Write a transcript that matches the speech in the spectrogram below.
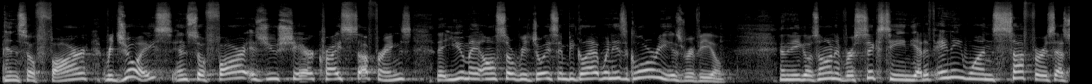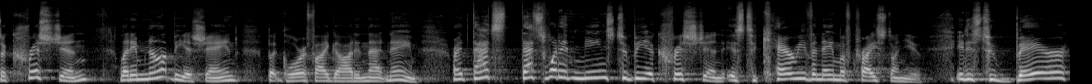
and so far, rejoice in so far as you share Christ's sufferings, that you may also rejoice and be glad when his glory is revealed. And then he goes on in verse 16 Yet if anyone suffers as a Christian, let him not be ashamed, but glorify God in that name. Right? That's, that's what it means to be a Christian, is to carry the name of Christ on you. It is to bear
